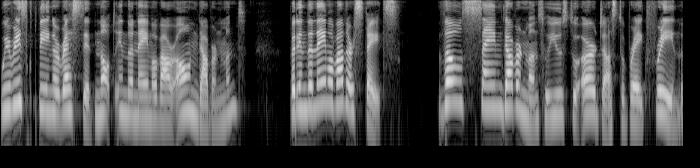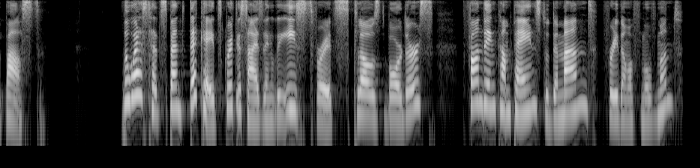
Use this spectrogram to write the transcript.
We risked being arrested not in the name of our own government, but in the name of other states, those same governments who used to urge us to break free in the past. The West had spent decades criticizing the East for its closed borders, funding campaigns to demand freedom of movement,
